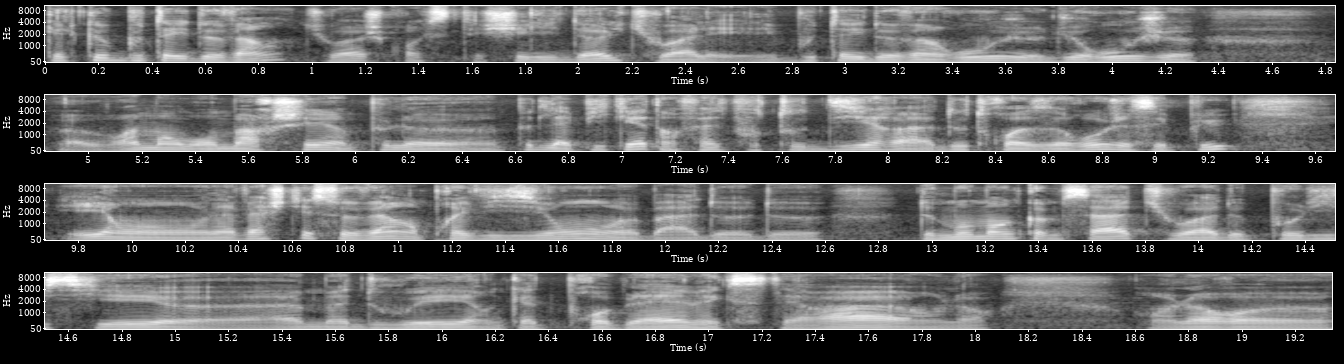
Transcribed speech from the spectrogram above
quelques bouteilles de vin, tu vois. Je crois que c'était chez Lidl, tu vois, les, bouteilles de vin rouge, du rouge, vraiment bon marché, un peu, le, un peu de la piquette en fait, pour tout dire, à 2-3 euros, je sais plus. Et on avait acheté ce vin en prévision bah, de, de, de, moments comme ça, tu vois, de policiers amadoués en cas de problème, etc. On leur, en leur, euh,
